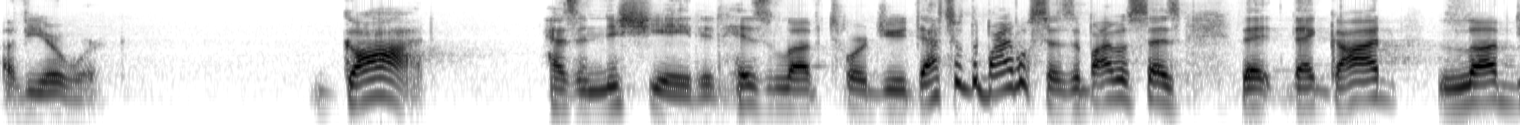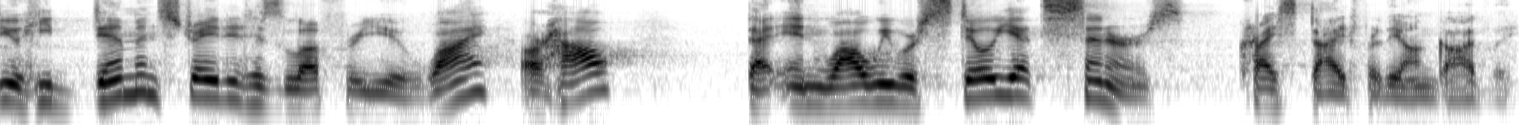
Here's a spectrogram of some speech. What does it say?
of your work. God has initiated his love toward you. That's what the Bible says. The Bible says that, that God loved you. He demonstrated his love for you. Why or how? That in while we were still yet sinners, Christ died for the ungodly.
